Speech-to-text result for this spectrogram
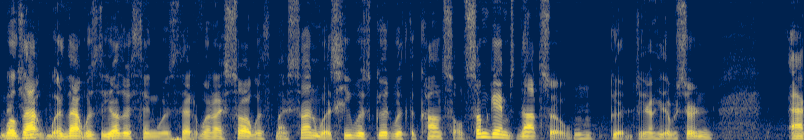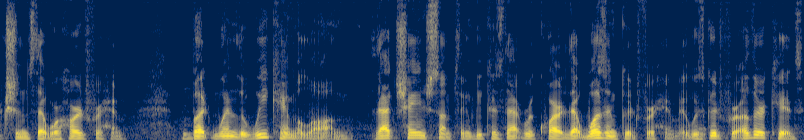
Well, that mentioned. that was the other thing was that what I saw with my son was he was good with the console. Some games not so Mm-hmm. good. You know, he- there were certain actions that were hard for him. Mm-hmm. But when the Wii came along, that changed something because that required that wasn't good for him. It was good for other kids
